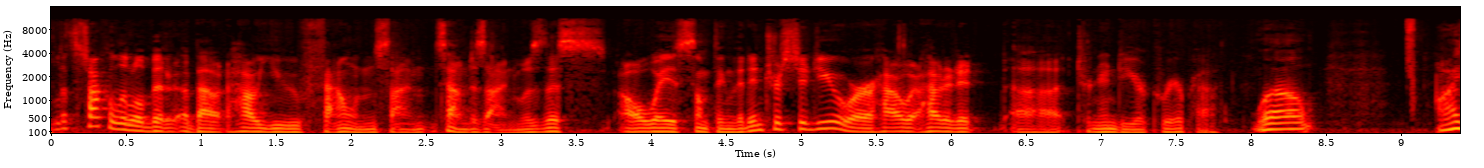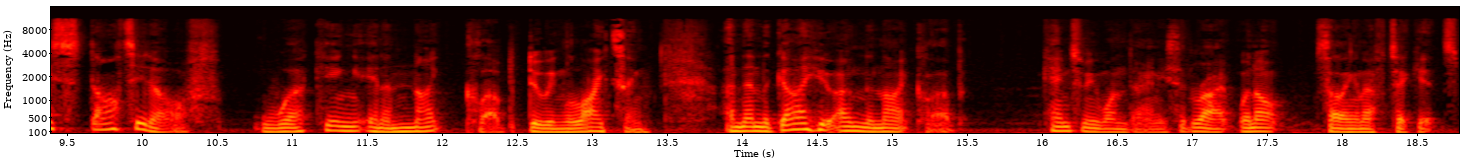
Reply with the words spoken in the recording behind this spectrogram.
Let's talk a little bit about how you found sound, sound design. Was this always something that interested you, or how how did it uh, turn into your career path? Well, I started off working in a nightclub doing lighting. And then the guy who owned the nightclub came to me one day and he said, Right, we're not selling enough tickets.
